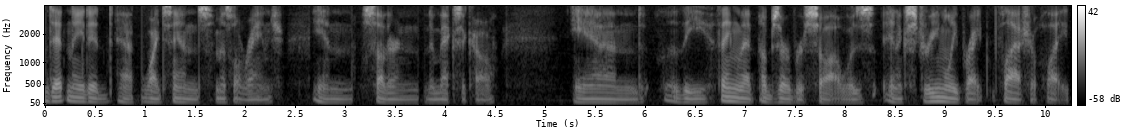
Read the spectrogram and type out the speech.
detonated at White Sands Missile Range in southern New Mexico. And the thing that observers saw was an extremely bright flash of light.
